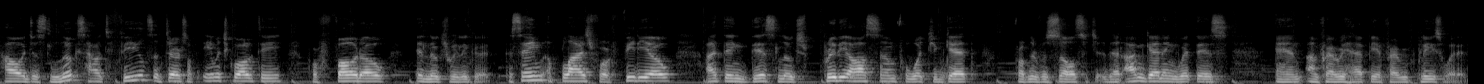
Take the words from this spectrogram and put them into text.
how it just looks how it feels in terms of image quality for photo it looks really good. The same applies for video. I think this looks pretty awesome for what you get from the results that i'm getting with this and i'm very happy and very pleased with it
